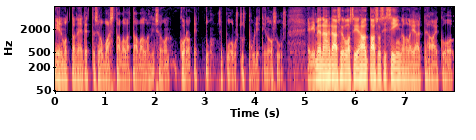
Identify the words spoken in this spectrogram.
ilmoittaneet, että se on vastaavalla tavalla, niin se on korotettu se puolustusbudjetin osuus. Eli me nähdään sellaisia ihan tasaisia signaaleja, että he aikoo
